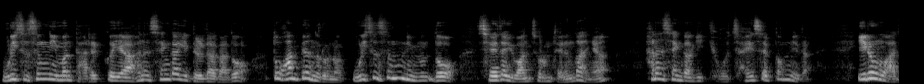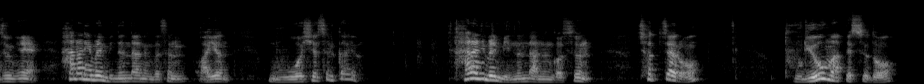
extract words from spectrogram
우리 스승님은 다를 거야 하는 생각이 들다가도 또 한편으로는 우리 스승님도 세례자 요한처럼 되는 거 아니야? 하는 생각이 교차했을 겁니다. 이런 와중에 하나님을 믿는다는 것은 과연 무엇이었을까요? 하나님을 믿는다는 것은 첫째로 두려움 앞에서도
